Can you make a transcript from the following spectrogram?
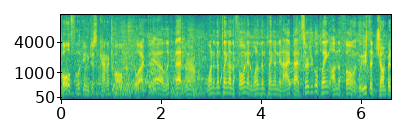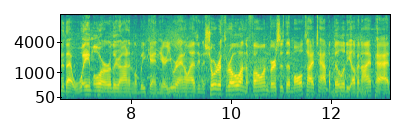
Both looking just kind of calm and collected. Yeah, look at that. Yeah. One of them playing on the phone and one of them playing on an iPad. Surgical playing on the phone. We used to jump into that way more earlier on in the weekend here. You were analyzing the shorter throw on the phone versus the multi-tap ability of an iPad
